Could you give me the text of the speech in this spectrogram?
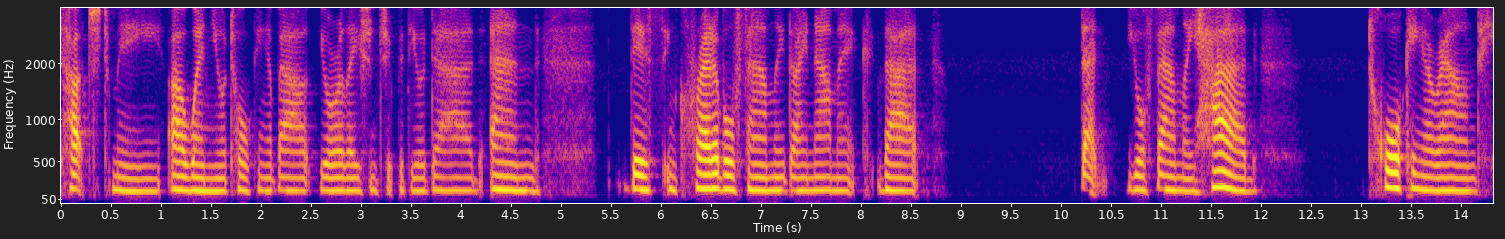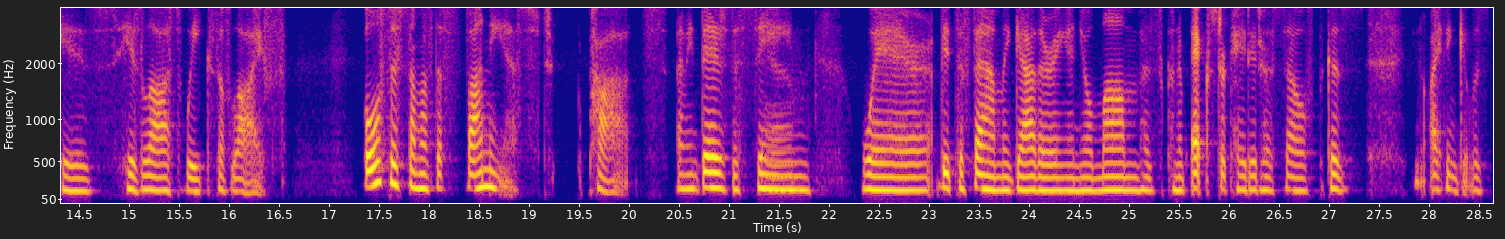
touched me are when you're talking about your relationship with your dad and this incredible family dynamic that that your family had talking around his his last weeks of life also some of the funniest parts i mean there's the scene yeah. where it's a family gathering and your mom has kind of extricated herself because you know i think it was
